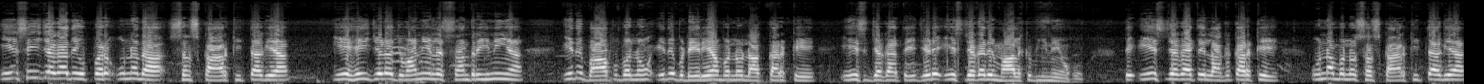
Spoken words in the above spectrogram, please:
ਇਸੇ ਹੀ ਜਗ੍ਹਾ ਦੇ ਉੱਪਰ ਉਹਨਾਂ ਦਾ ਸੰਸਕਾਰ ਕੀਤਾ ਗਿਆ। ਇਹ ਹੀ ਜਿਹੜਾ ਜਵਾਨੀ ਅਲੈਸੈਂਡਰੀਨੀ ਆ ਇਹਦੇ ਬਾਪ ਵੱਲੋਂ, ਇਹਦੇ ਵਡੇਰਿਆਂ ਵੱਲੋਂ ਲੱਗ ਕਰਕੇ ਇਸ ਜਗ੍ਹਾ ਤੇ, ਜਿਹੜੇ ਇਸ ਜਗ੍ਹਾ ਦੇ ਮਾਲਕ ਵੀ ਨੇ ਉਹ, ਤੇ ਇਸ ਜਗ੍ਹਾ ਤੇ ਲੱਗ ਕਰਕੇ ਉਹਨਾਂ ਵੱਲੋਂ ਸੰਸਕਾਰ ਕੀਤਾ ਗਿਆ।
